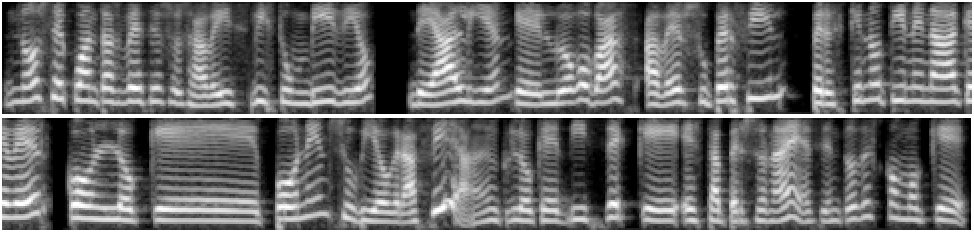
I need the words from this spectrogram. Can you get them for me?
no sé cuántas veces os habéis visto un vídeo de alguien que luego vas a ver su perfil, pero es que no tiene nada que ver con lo que pone en su biografía, lo que dice que esta persona es. Entonces, como que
